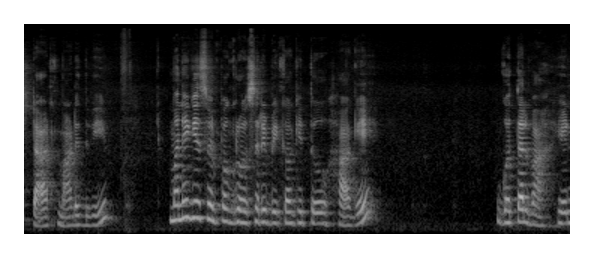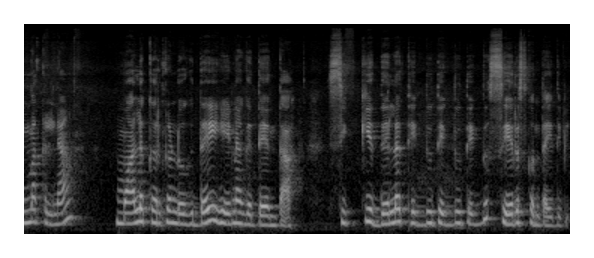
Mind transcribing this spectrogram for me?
ಸ್ಟಾರ್ಟ್ ಮಾಡಿದ್ವಿ. ಮನೆಗೆ ಸ್ವಲ್ಪ ಗ್ರೋಸರಿ ಬೇಕಾಗಿತ್ತು, ಹಾಗೆ ಗೊತ್ತಲ್ವಾ? ಹೆಣ್ಮಕ್ಳನ್ನ ಮಾಲಕ್ಕೆ ಕರ್ಕೊಂಡು ಹೋಗಿದ್ದೆ ಏನಾಗುತ್ತೆ ಅಂತ ಸಿಕ್ಕಿದ್ದೆಲ್ಲ ತೆಗೆದು ತೆಗೆದು ತೆಗೆದು ಸೇರಿಸ್ಕೊತಾ ಇದ್ದೀವಿ.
